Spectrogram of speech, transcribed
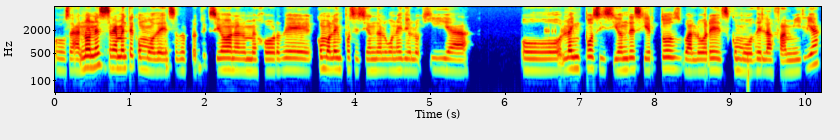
o sea, no necesariamente como de sobreprotección, a lo mejor de como la imposición de alguna ideología o la imposición de ciertos valores como de la familia.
